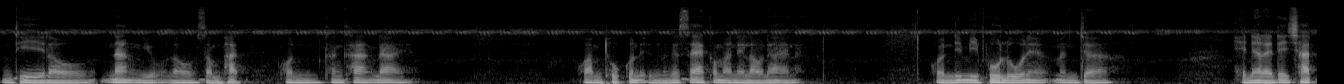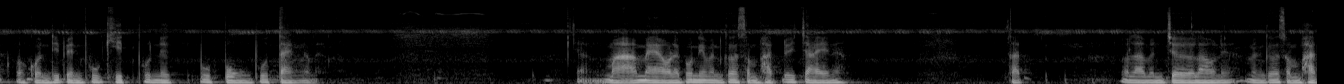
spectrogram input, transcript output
บางทีเรานั่งอยู่เราสัมผัสคนข้างๆได้ ความทุกข์คนอื่นมันก็แทรกเข้ามาในเราได้นะ คนที่มีผู้รู้เนี่ย มันจะเห็นอะไรได้ชัดกว่าคนที่เป็นผู้คิดผู้นึก ผู้ปรุง ผู้แต่งอะไรอย่างหมาแมวอะไรพวกนี้มันก็สัมผัสด้วยใจนะสัตว์เวลามันเจอเราเนี่ย มันก็สัมผัส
